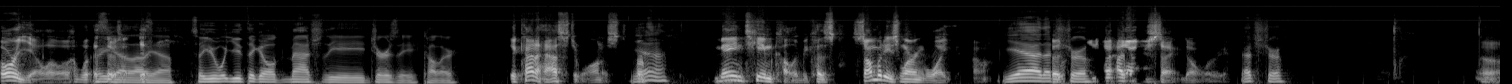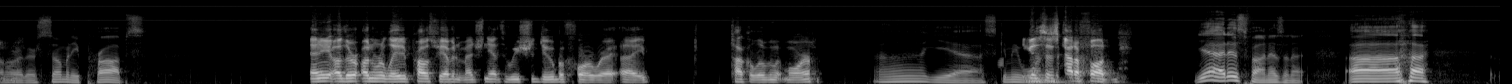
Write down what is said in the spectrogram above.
Or yellow. Or yellow, yeah. So you you think it'll match the jersey color? It kind of has to, honest. Or Yeah, Main team color because somebody's wearing white. You know? yeah, that's But- true. I, I saying. Don't worry. That's true. Um, Lord, there's so many props. Any other unrelated props we haven't mentioned yet that we should do before we, I talk a little bit more? Uh, yes. Give me Because one. it's kind of fun. Yeah, it is fun, isn't it? Uh,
